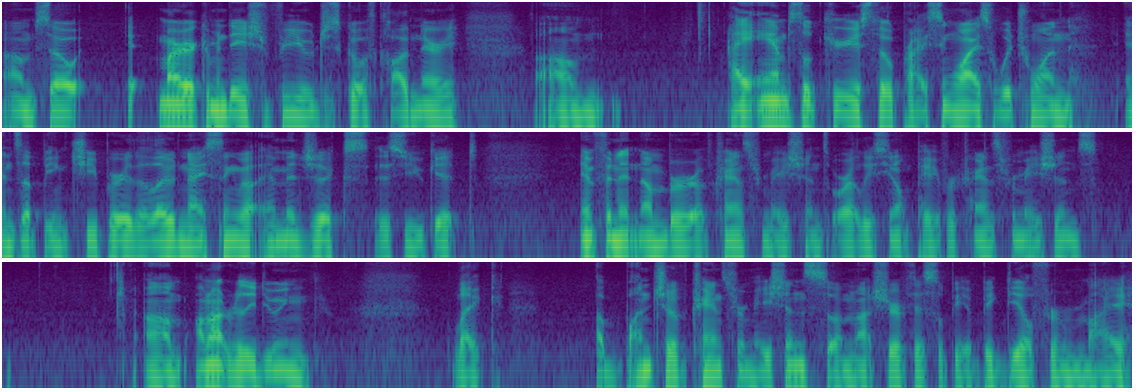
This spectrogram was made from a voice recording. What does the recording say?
Um, so it, my recommendation for you, just go with Cloudinary. Um, I am still curious though, pricing wise, which one ends up being cheaper. The other nice thing about Imgix is you get infinite number of transformations, or at least you don't pay for transformations. Um, I'm not really doing like a bunch of transformations, so I'm not sure if this will be a big deal for my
